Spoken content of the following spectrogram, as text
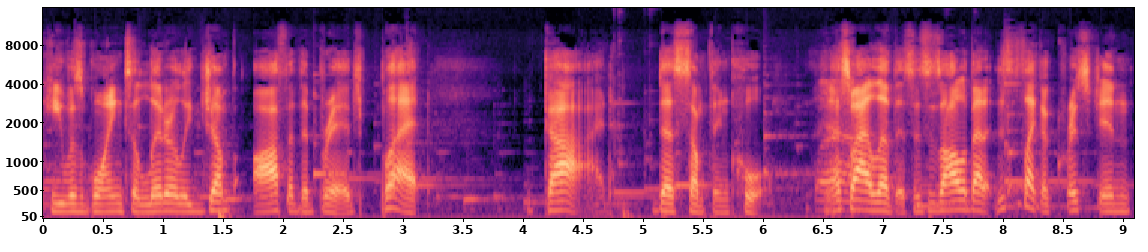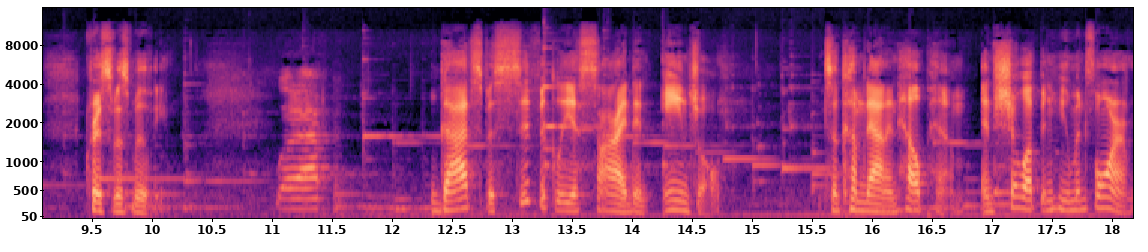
He was going to literally jump off of the bridge, but God does something cool. That's why I love this. This is all about it. This is like a Christian Christmas movie. What happened? God specifically assigned an angel to come down and help him and show up in human form.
